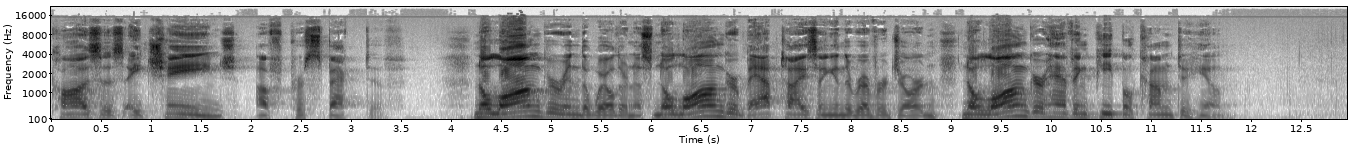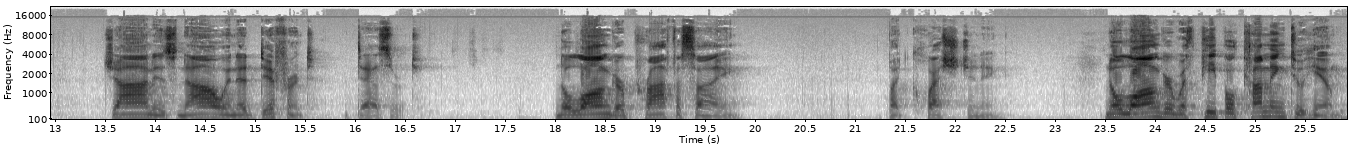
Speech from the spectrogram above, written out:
causes a change of perspective. No longer in the wilderness, no longer baptizing in the River Jordan, no longer having people come to him. John is now in a different desert no longer prophesying, but questioning. No longer with people coming to him,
